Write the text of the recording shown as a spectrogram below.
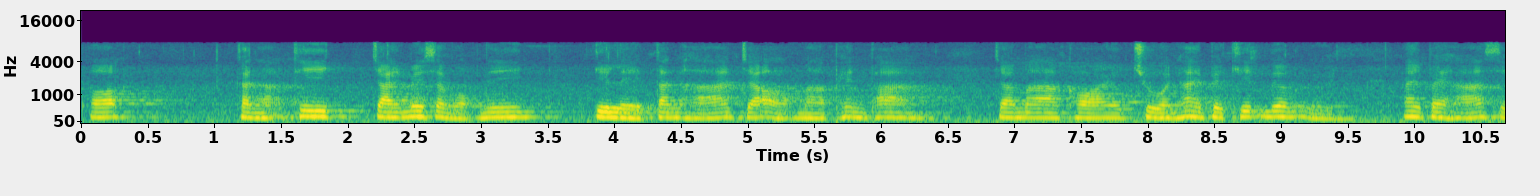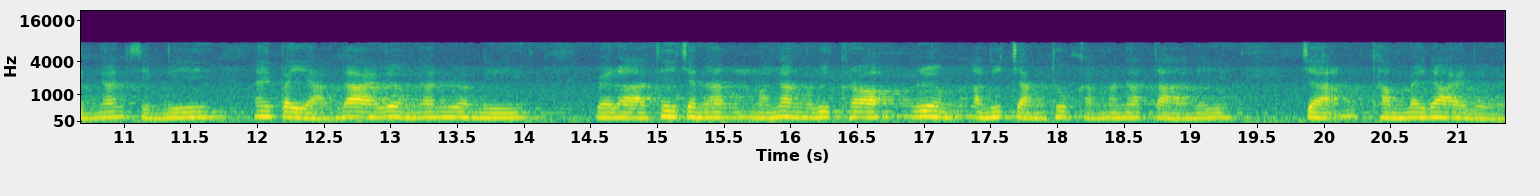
เพราะขณะที่ใจไม่สงบนี้กิเลสตัณหาจะออกมาเพ่นพ่าน จะมาคอยชวนให้ไปคิดเรื่องอื่น ให้ไปหาสิ่งนั้นสิ่งนี้ ให้ไปอยากได้เรื่องนั้นเรื่องนี้ เวลาที่จะนั่งมานั่งวิเคราะห์เรื่องอนิจจังทุกขังอนัตตานี้ จะทำไม่ได้เลย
